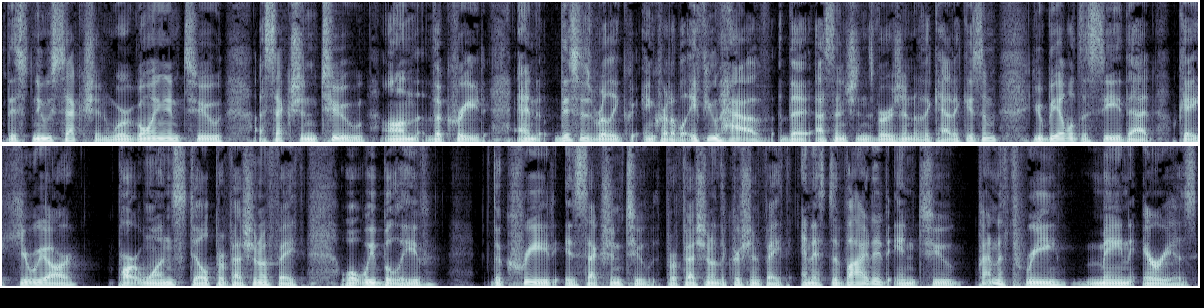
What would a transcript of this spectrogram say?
this new section. We're going into a section two on the creed. And this is really incredible. If you have the Ascensions version of the Catechism, you'll be able to see that, okay, here we are. Part one, still profession of faith, what we believe the creed is section two, the profession of the Christian faith, and it's divided into kind of three main areas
